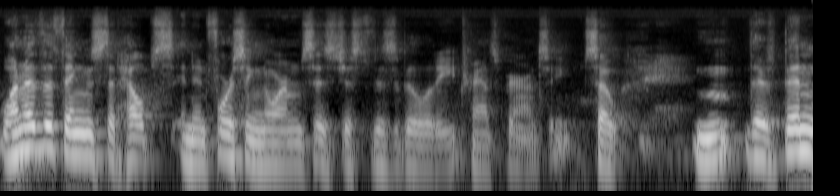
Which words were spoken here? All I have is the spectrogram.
One of the things that helps in enforcing norms is just visibility, transparency. So there's been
